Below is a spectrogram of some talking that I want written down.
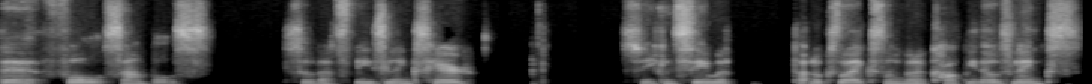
the full samples. So that's these links here. So you can see what that looks like. So I'm going to copy those links,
